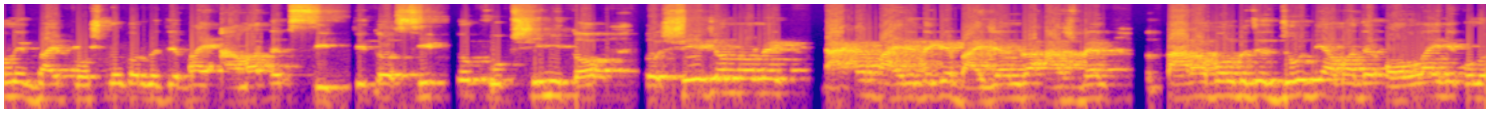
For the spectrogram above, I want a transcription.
অনেক ভাই প্রশ্ন করবে যে ভাই আমাদের সিটটি তো সিট তো খুব সীমিত তো সেই জন্য অনেক ঢাকার বাইরে থেকে ভাইজানরা আসবেন। তারা বলবে যে যদি আমাদের অনলাইনে কোনো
